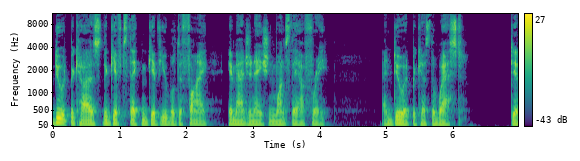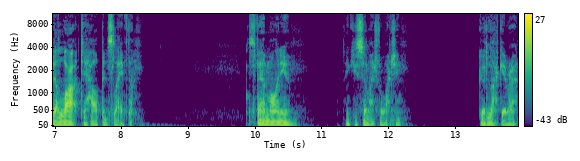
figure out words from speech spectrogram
Do it because the gifts they can give you will defy imagination once they are free. And do it because the West did a lot to help enslave them. Stefan Molyneux. Thank you so much for watching. Good luck, Iran.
